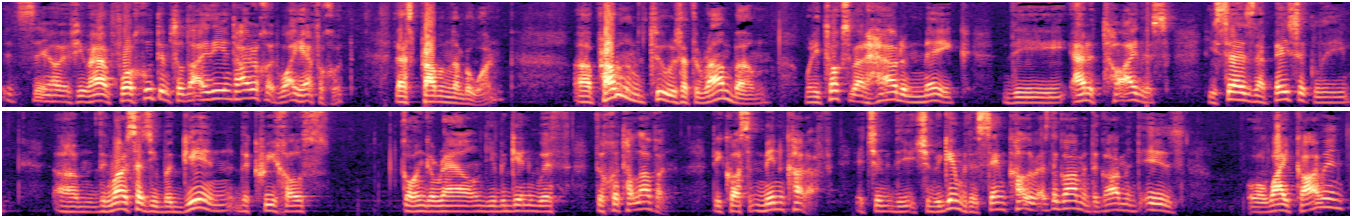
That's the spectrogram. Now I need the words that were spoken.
It's you know, if you have four chutim, so die the entire chut. Why half a chut? That's problem number one. Uh, problem number two is that the Rambam, when he talks about how to make the how to tie this, he says that basically um, the Gemara says you begin the krichos going around. You begin with the chut halavan because min kanaf. It should, it should begin with the same color as the garment. The garment is a white garment.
